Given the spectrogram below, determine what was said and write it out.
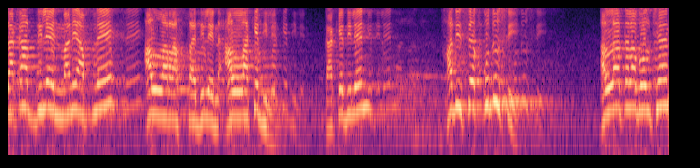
জাকাত দিলেন মানে আপনি আল্লাহর রাস্তায় দিলেন, আল্লাহকে দিলেন। কাকে দিলেন? হাদিসে কুদুসি। আল্লাহ তালা বলছেন,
